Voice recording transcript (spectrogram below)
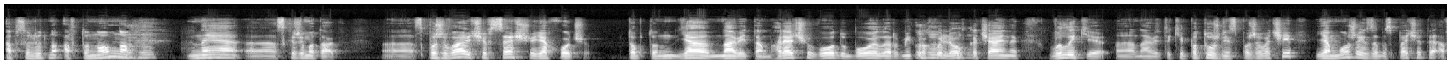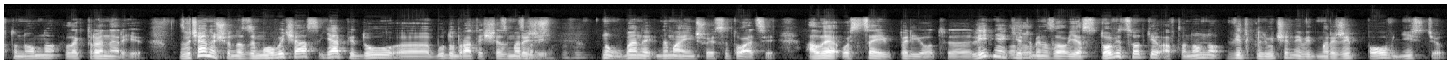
абсолютно автономно не, е, скажімо так, е, споживаючи все, що я хочу. Тобто я навіть там гарячу воду, бойлер, мікрохвильовка, мгм. чайник, великі е, навіть такі потужні споживачі, я можу їх забезпечити автономно електроенергією. Звичайно, що на зимовий час я піду, е, буду брати ще з мережі. Угу. Ну, в мене немає іншої ситуації. Але ось цей період е, літній, який я тобі назвав, я 100% автономно відключений від мережі повністю.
